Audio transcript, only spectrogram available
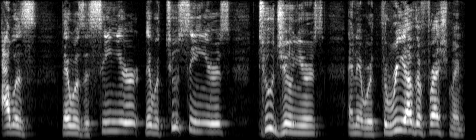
I was. There was a senior. There were two seniors, two juniors, and there were three other freshmen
